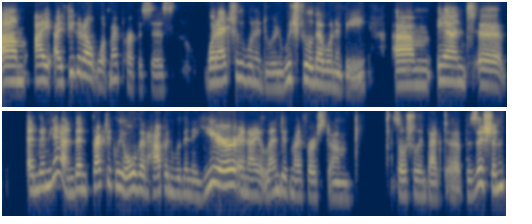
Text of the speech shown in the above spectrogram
um, I, I figured out what my purpose is, what I actually want to do, in which field I want to be. Um, and uh, and then yeah, and then practically all that happened within a year, and I landed my first um, social impact uh, position.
